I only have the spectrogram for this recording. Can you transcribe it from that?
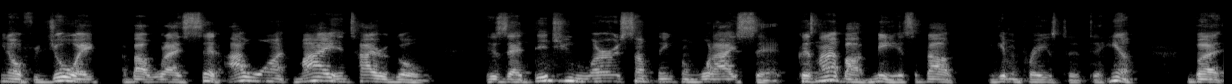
you know, for joy about what I said. I want my entire goal is that did you learn something from what I said? Because it's not about me, it's about giving praise to, to him. But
